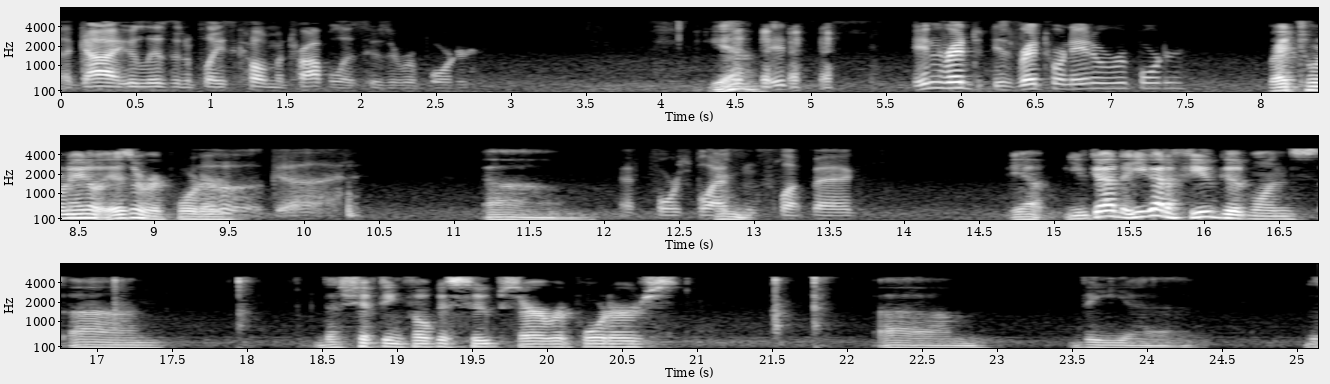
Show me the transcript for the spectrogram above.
a guy who lives in a place called Metropolis who's a reporter. Yeah, It, isn't Red is Red Tornado a reporter? Red Tornado is a reporter. Oh God. Um, That force blasting And- slut bag. yeah, you got you got a few good ones. Um, the shifting focus soups are reporters. Um, the uh, the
